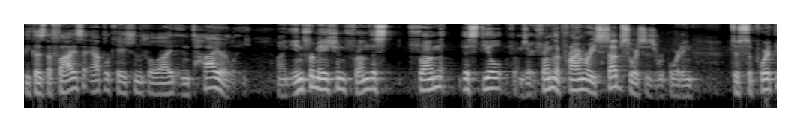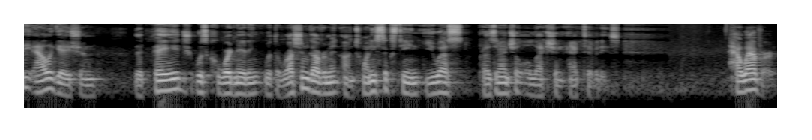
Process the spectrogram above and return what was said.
because the FISA applications relied entirely on information from the, from the Steele, I'm sorry, from the primary subsources reporting to support the allegation that Page was coordinating with the Russian government on 2016 U.S. presidential election activities. However,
